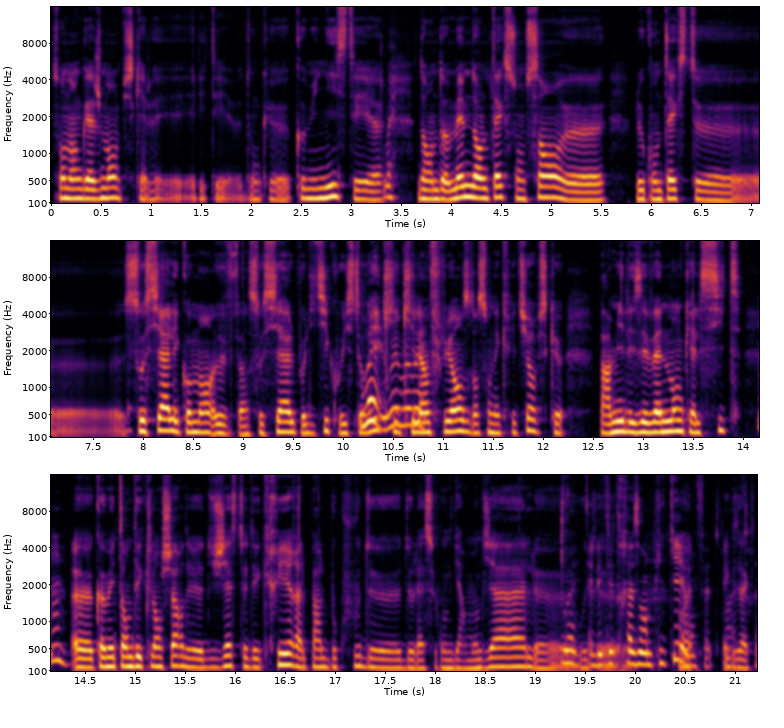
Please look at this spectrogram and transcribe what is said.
son engagement, puisqu'elle elle était euh, donc euh, communiste. Et euh, dans, même dans le texte, on sent le contexte social et comment, enfin social, politique ou historique qui, l'influence dans son écriture, puisque parmi les événements qu'elle cite hum. comme étant déclencheurs du geste d'écrire, elle parle beaucoup de, la Seconde Guerre mondiale. elle était très impliquée en fait. exact.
